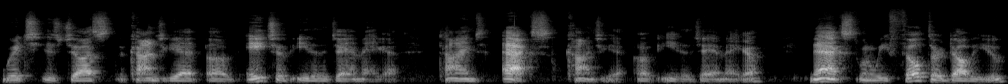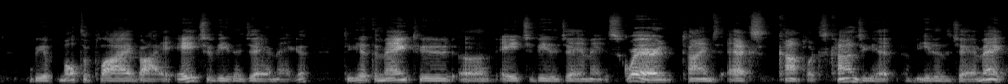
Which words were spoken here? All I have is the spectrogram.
which is just the conjugate of h of e to the j omega times x conjugate of e to the j omega. Next, when we filter w, we multiply by h of e to the j omega to get the magnitude of h of e to the j omega squared times x complex conjugate of e to the j omega.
